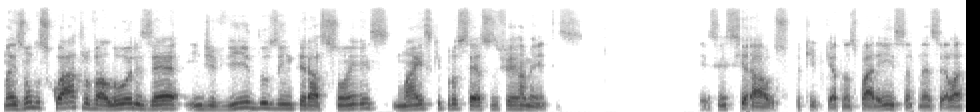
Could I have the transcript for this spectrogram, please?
Mas um dos quatro valores é indivíduos e interações mais que processos e ferramentas. É essencial isso aqui, porque a transparência, né, se ela,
